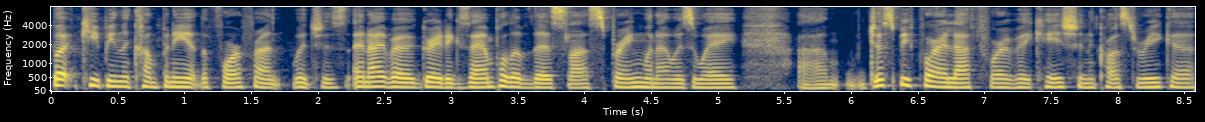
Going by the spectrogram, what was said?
But keep keeping the company at the forefront, which is, and I have a great example of this last spring when I was away. Um, just before I left for a vacation in Costa Rica,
